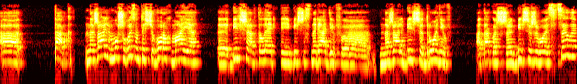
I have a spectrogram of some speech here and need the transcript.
А, Так, на жаль, мушу визнати, що ворог має е, більше артилерії, більше снарядів, е, на жаль, більше дронів, а також більше живої сили.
